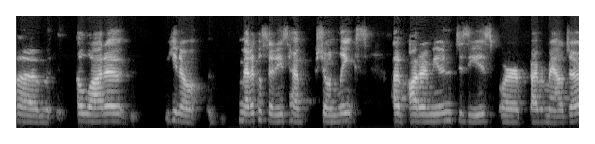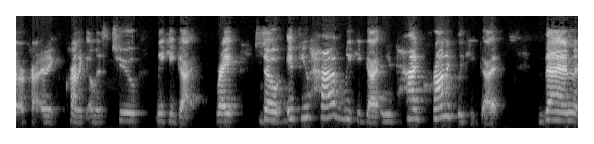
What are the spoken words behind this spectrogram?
um, a lot of, you know, medical studies have shown links of autoimmune disease or fibromyalgia or chronic, chronic illness to leaky gut, right? So mm-hmm. if you have leaky gut and you've had chronic leaky gut, then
